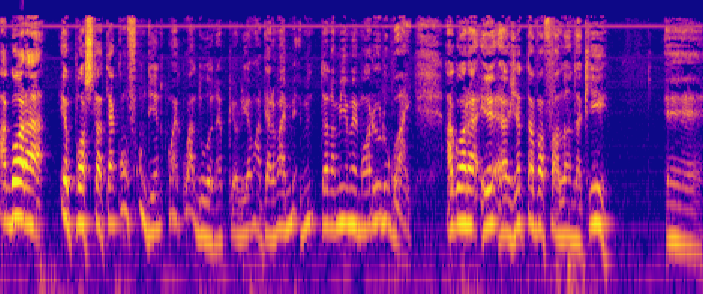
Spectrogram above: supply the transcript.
Agora, eu posso estar até confundindo com o Equador, né? Porque eu li a matéria, mas está na minha memória o Uruguai. Agora, eu- a gente estava falando aqui é,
